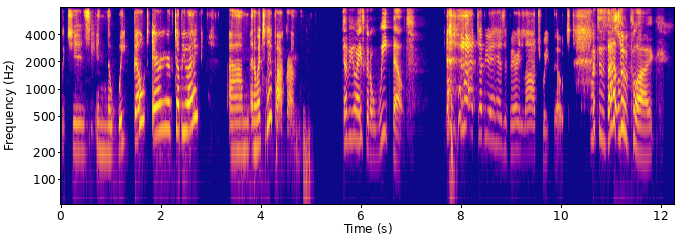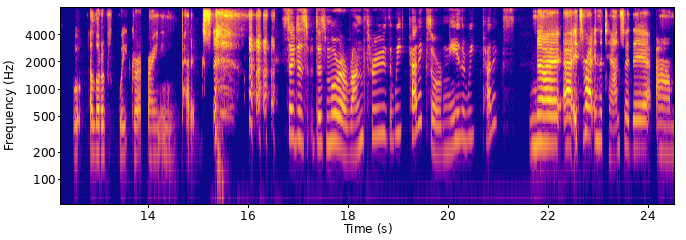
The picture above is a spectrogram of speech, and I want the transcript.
which is in the wheat belt area of WA, um, and I went to their park run. WA's got a wheat belt. WA has a very large wheat belt. What does that look like? Well, a lot of wheat grown in paddocks. So does does Moora run through the wheat paddocks or near the wheat paddocks? No, uh, it's right in the town. So their um,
